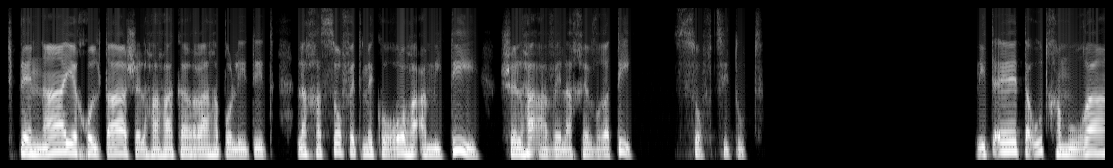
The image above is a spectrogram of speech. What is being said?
קטנה יכולתה של ההכרה הפוליטית לחשוף את מקורו האמיתי של העוול החברתי. סוף ציטוט. נטעה טעות חמורה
